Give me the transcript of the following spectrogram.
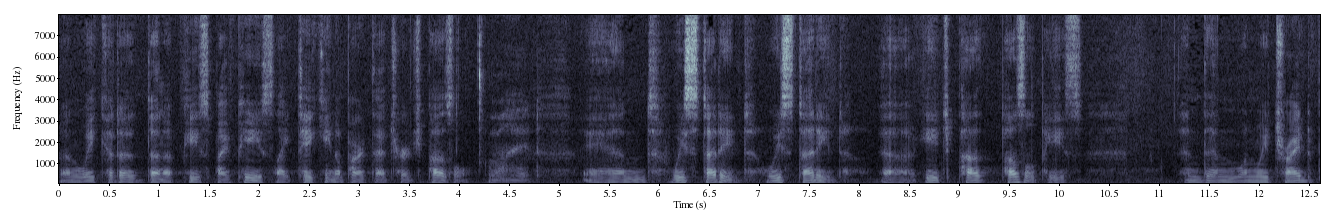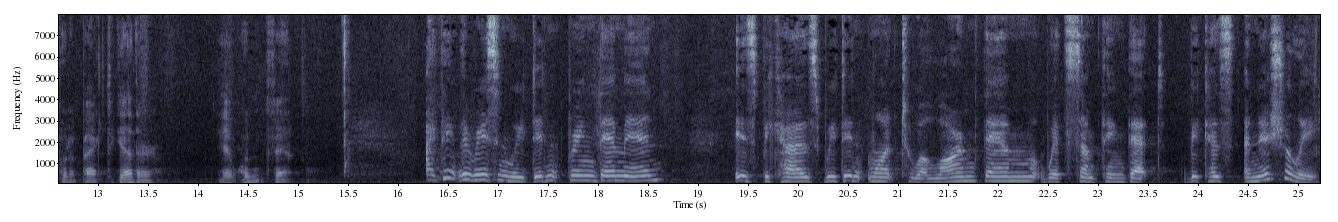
and we could have done it piece by piece, like taking apart that church puzzle. Right. And we studied, we studied uh, each pu- puzzle piece, and then when we tried to put it back together, it wouldn't fit. I think the reason we didn't bring them in is because we didn't want to alarm them with something that, because initially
